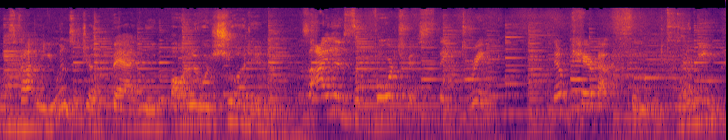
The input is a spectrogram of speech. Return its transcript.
What's gotten you in such a bad mood all of a sudden? This island is a fortress. They drink. They don't care about food. And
